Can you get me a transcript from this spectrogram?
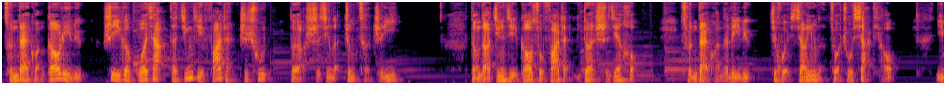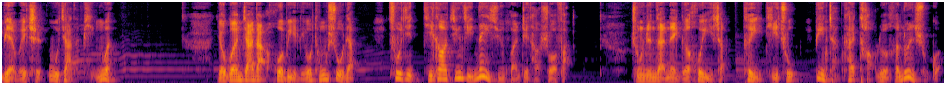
存贷款高利率是一个国家在经济发展之初都要实行的政策之一。等到经济高速发展一段时间后，存贷款的利率就会相应的做出下调，以便维持物价的平稳。有关加大货币流通数量、促进提高经济内循环这套说法。崇祯在内阁会议上特意提出并展开讨论和论述过。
